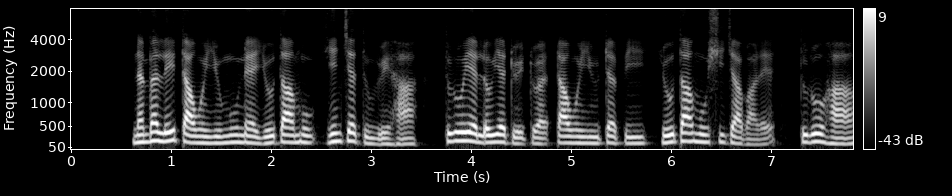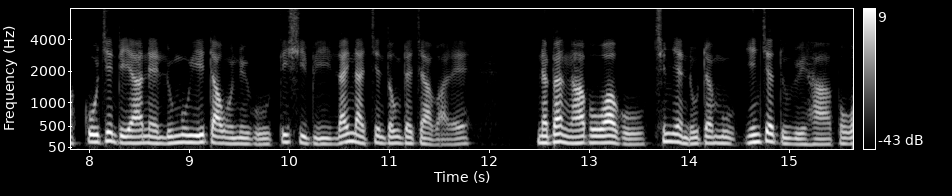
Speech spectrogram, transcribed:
။နံပါတ်၄တာဝန်ယူမှုနဲ့ရိုးသားမှုရင်းချက်သူတွေဟာ သူတို့ရဲ့လုပ်ရက်တွေအတွက်တာဝန်ယူတတ်ပြီးရိုးသားမှုရှိကြပါတယ်။သူတို့ဟာကိုကျင့်တရားနဲ့လူမှုရေးတာဝန်တွေကိုသိရှိပြီးလိုက်နာကျင့်သုံးတတ်ကြပါတယ်။နံပါတ်5ဘဝကိုချစ်မြတ်နိုးတက်မှုရင့်ကျက်သူတွေဟာဘဝ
